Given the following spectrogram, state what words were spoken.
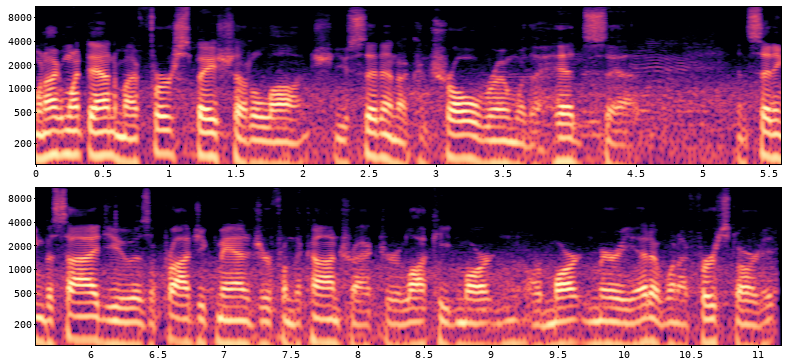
When I went down to my first space shuttle launch, you sit in a control room with a headset, and sitting beside you is a project manager from the contractor, Lockheed Martin or Martin Marietta when I first started.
